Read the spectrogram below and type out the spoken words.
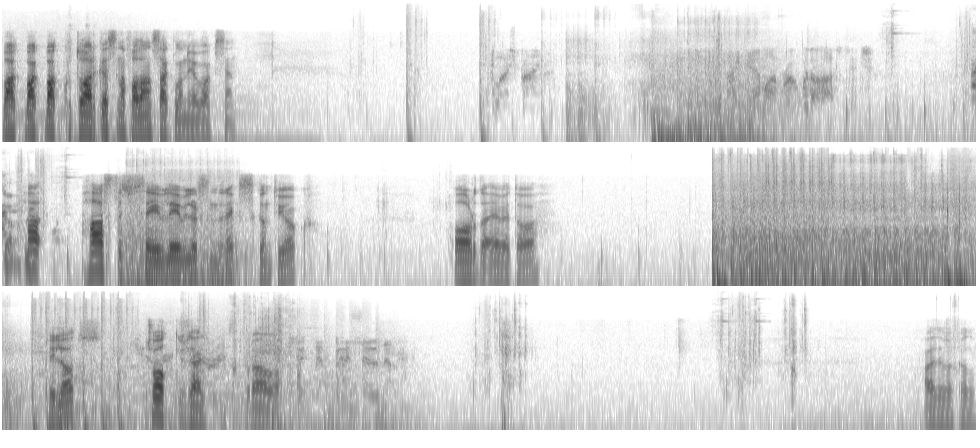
Bak bak bak kutu arkasına falan saklanıyor bak sen. Ha hostage save'leyebilirsin direkt sıkıntı yok. Orada evet o. Reload. Çok güzel. Bravo. Hadi bakalım.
